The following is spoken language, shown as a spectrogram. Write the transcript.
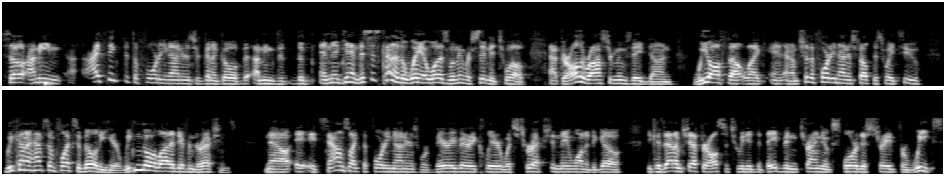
So, I mean, I think that the 49ers are going to go a bit, I mean, the, the, and again, this is kind of the way it was when they were sitting at 12. After all the roster moves they'd done, we all felt like, and, and I'm sure the 49ers felt this way too, we kind of have some flexibility here. We can go a lot of different directions. Now, it, it sounds like the 49ers were very, very clear which direction they wanted to go because Adam Schefter also tweeted that they'd been trying to explore this trade for weeks,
